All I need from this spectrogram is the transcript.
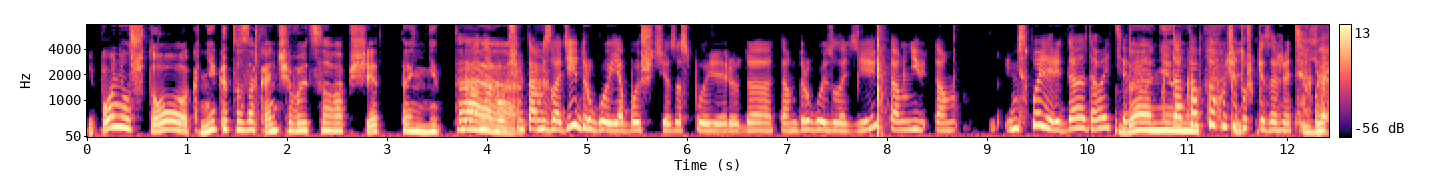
И понял, что книга-то заканчивается вообще-то не так. Да, она, в общем, там и злодей другой, я больше тебе заспойлерю, да, там другой злодей, там не, там не спойлерить, да, давайте. Да, не... Кто, кто хочет ушки зажать? Я,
